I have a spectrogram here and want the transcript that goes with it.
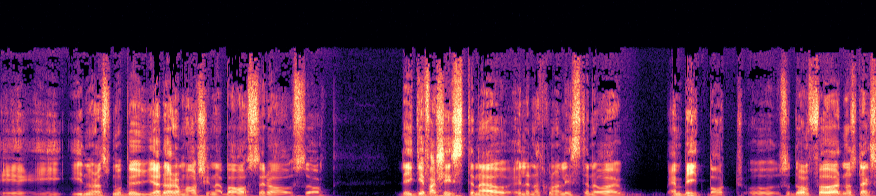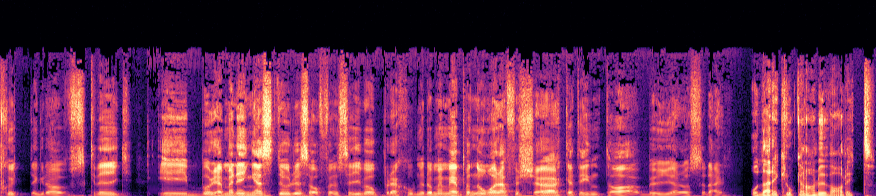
i, i, några små byar där de har sina baser. Då, och så ligger fascisterna eller nationalisterna då en bit bort. Och, så de för någon slags skyttegravskrig i början. Men inga större så offensiva operationer. De är med på några försök att inta byar och sådär. Och där i krokarna har du varit.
